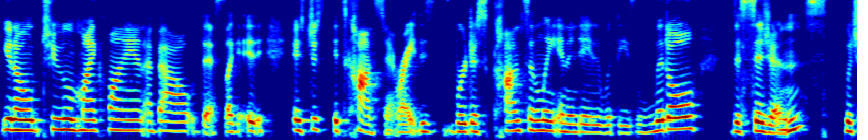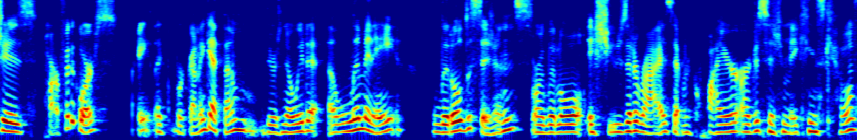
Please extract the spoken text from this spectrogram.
you know, to my client about this? Like it, it's just it's constant, right? we're just constantly inundated with these little decisions, which is par for the course, right? Like we're going to get them. There's no way to eliminate little decisions or little issues that arise that require our decision making skills.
